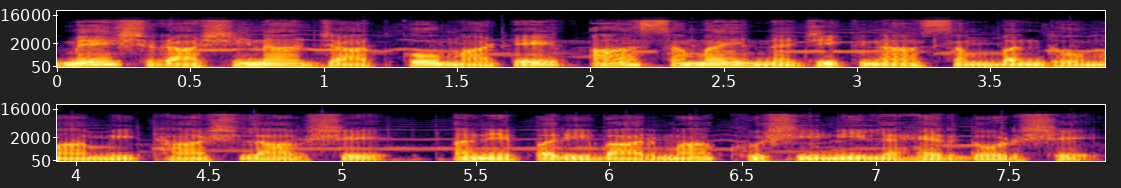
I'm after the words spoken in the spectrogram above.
મેષ રાશિના જાતકો માટે આ સમય નજીકના સંબંધોમાં મીઠાશ લાવશે અને પરિવારમાં ખુશીની લહેર દોડશે.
